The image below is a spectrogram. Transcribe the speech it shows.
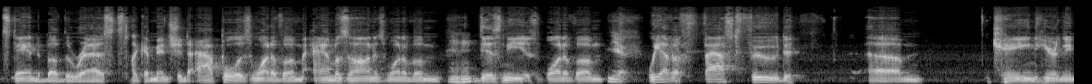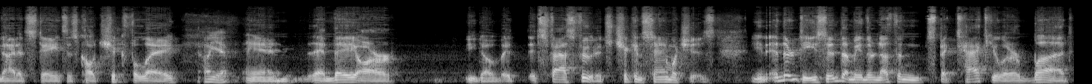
stand above the rest. Like I mentioned, Apple is one of them. Amazon is one of them. Mm-hmm. Disney is one of them. Yeah. We have a fast food um, chain here in the United States. It's called Chick-fil-A. Oh, yeah. And, and they are you know, it, it's fast food. It's chicken sandwiches, and they're decent. I mean, they're nothing spectacular, but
